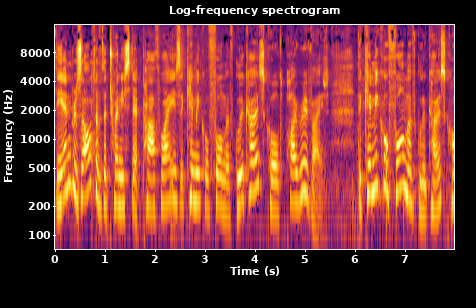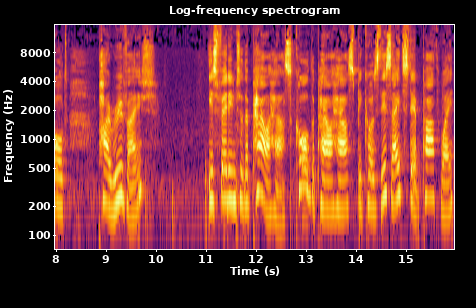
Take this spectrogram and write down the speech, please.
The end result of the 20 step pathway is a chemical form of glucose called pyruvate. The chemical form of glucose called pyruvate is fed into the powerhouse, called the powerhouse because this eight step pathway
